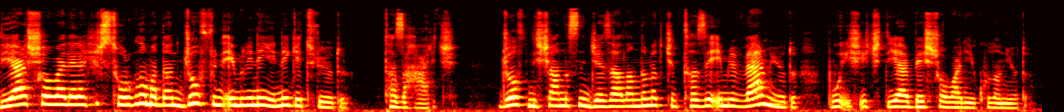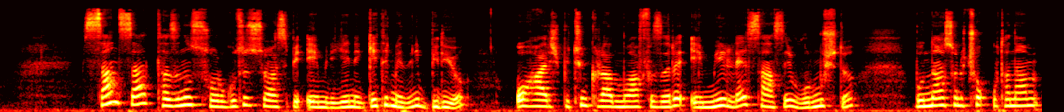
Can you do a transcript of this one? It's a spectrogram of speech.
Diğer şövalyeler hiç sorgulamadan Joffrey'nin emrini yerine getiriyordu. Taza hariç. Joff nişanlısını cezalandırmak için Taz'a emri vermiyordu. Bu iş için diğer beş şövalyeyi kullanıyordu. Sansa Taz'ın sorgusuz sualsiz bir emri yerine getirmediğini biliyor. O hariç bütün kral muhafızları emirle Sansa'yı vurmuştu. Bundan sonra çok utanan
